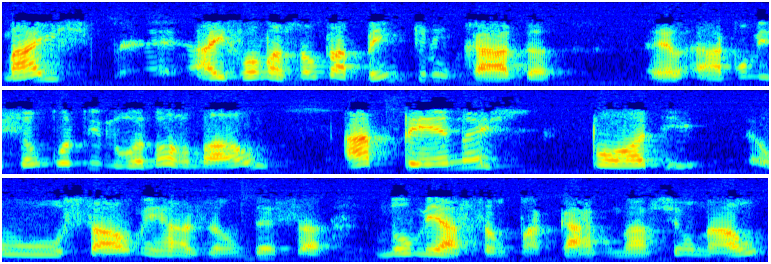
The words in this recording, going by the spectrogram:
mas eh, a informação está bem truncada. A comissão continua normal, apenas pode, o Salmo, em razão dessa nomeação para cargo nacional,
